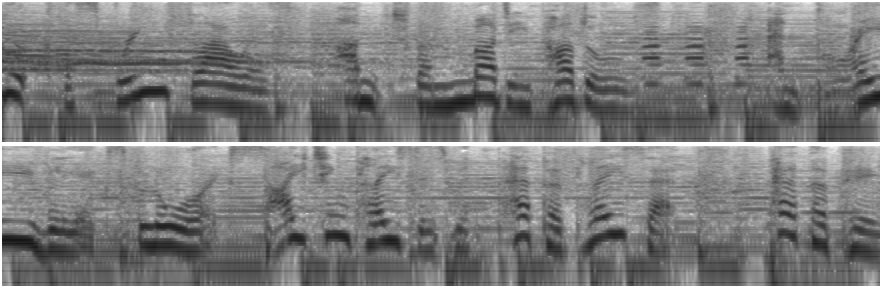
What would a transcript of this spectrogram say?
Look for spring flowers, hunt for muddy puddles, and bravely explore exciting places with Peppa playsets. Peppa Pig,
